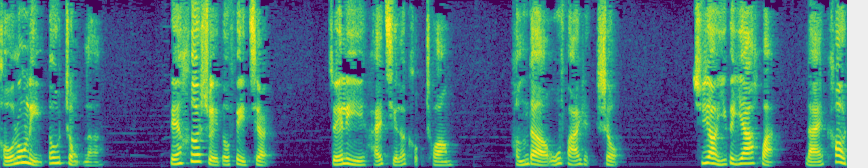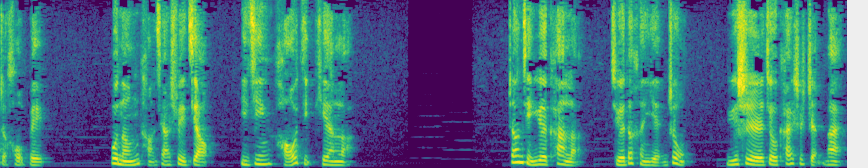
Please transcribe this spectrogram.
喉咙里都肿了，连喝水都费劲儿，嘴里还起了口疮，疼得无法忍受，需要一个丫鬟来靠着后背，不能躺下睡觉，已经好几天了。张景岳看了，觉得很严重，于是就开始诊脉，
